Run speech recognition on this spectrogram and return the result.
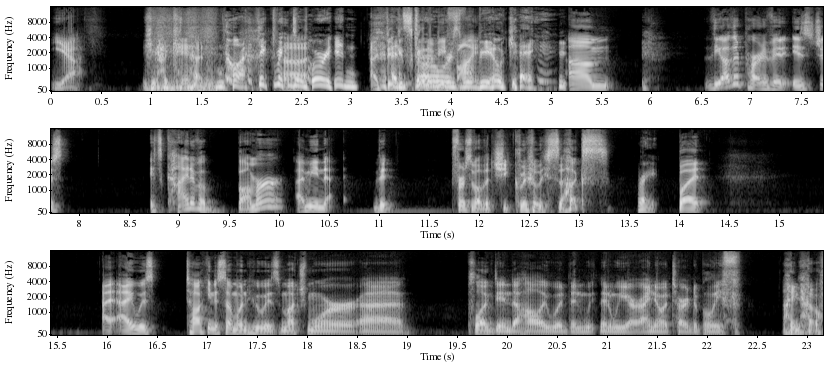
Yeah. Yeah, I can. No, I think Mandalorian Uh, I think and it's Star gonna be Wars will be okay. Um, the other part of it is just it's kind of a bummer. I mean, that first of all, that she clearly sucks, right. but I, I was talking to someone who is much more uh, plugged into Hollywood than we, than we are. I know it's hard to believe. I know.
